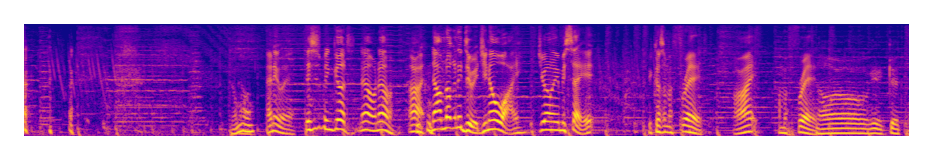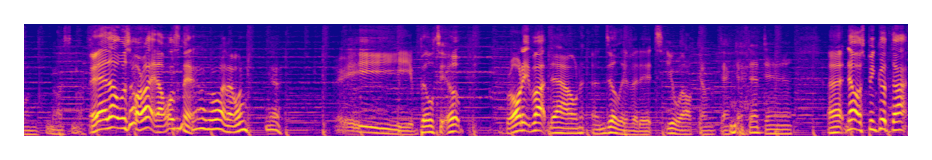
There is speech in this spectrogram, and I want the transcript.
Come on. Anyway, this has been good. No, no. All right. No, I'm not going to do it. Do you know why? Do you want to hear me say it? Because I'm afraid. All right? I'm afraid. Oh, yeah, good one. Nice, nice. Yeah, that was all right. That wasn't it. Yeah, all right, that one. Yeah. Hey, built it up, brought it back down, and delivered it. You're welcome. Uh, no, it's been good. That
